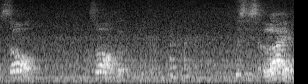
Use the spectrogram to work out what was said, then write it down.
So, so, this is life.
